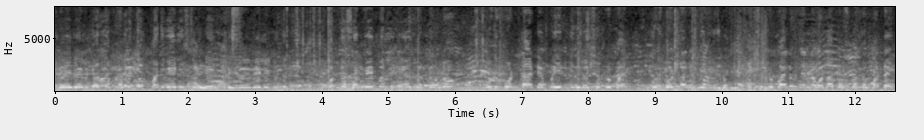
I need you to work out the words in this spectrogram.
ఇరవై వేలు గత ప్రభుత్వం పదివేలు ఇస్తుంది ఇప్పుడు ఇరవై వేలు ఇటుందండి ఒక్క సర్వేపల్లి నియోజకవర్గంలో మూడు కోట్ల డెబ్బై ఎనిమిది లక్షల రూపాయలు మూడు కోట్ల డెబ్బై ఎనిమిది లక్షల రూపాయలు నిన్న వాళ్ళ అకౌంట్లలో పడ్డాయి.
